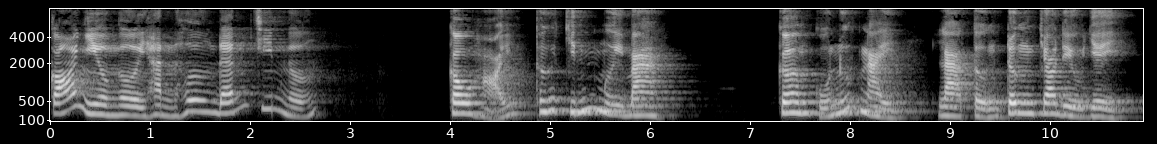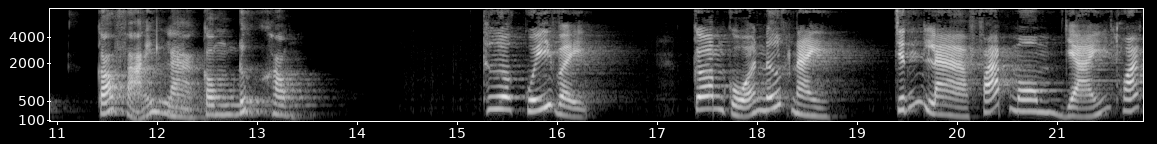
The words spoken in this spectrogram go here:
Có nhiều người hành hương đến chiêm ngưỡng. Câu hỏi thứ 93 Cơm của nước này là tượng trưng cho điều gì? Có phải là công đức không? Thưa quý vị, cơm của nước này chính là pháp môn giải thoát.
